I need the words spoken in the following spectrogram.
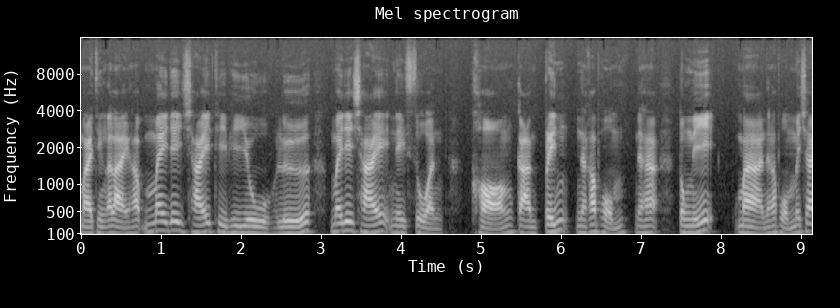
หมายถึงอะไรครับไม่ได้ใช้ TPU หรือไม่ได้ใช้ในส่วน ของการปริ้นนะครับผมนะฮะตรงนี้มานะครับผมไม่ใช่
